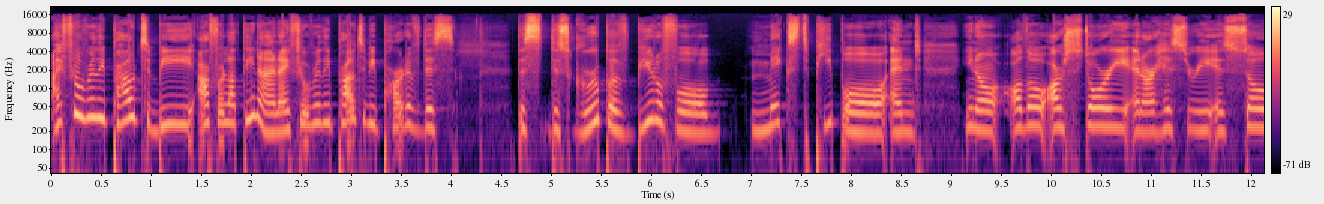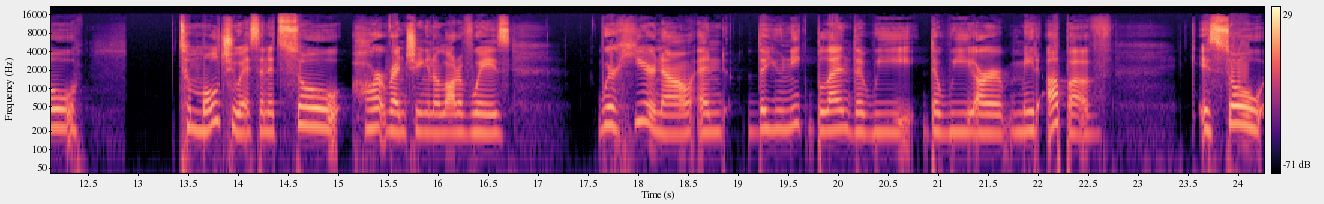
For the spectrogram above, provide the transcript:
I feel really proud to be Afro Latina and I feel really proud to be part of this this this group of beautiful mixed people. And you know although our story and our history is so tumultuous and it's so heart-wrenching in a lot of ways we're here now and the unique blend that we that we are made up of is so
